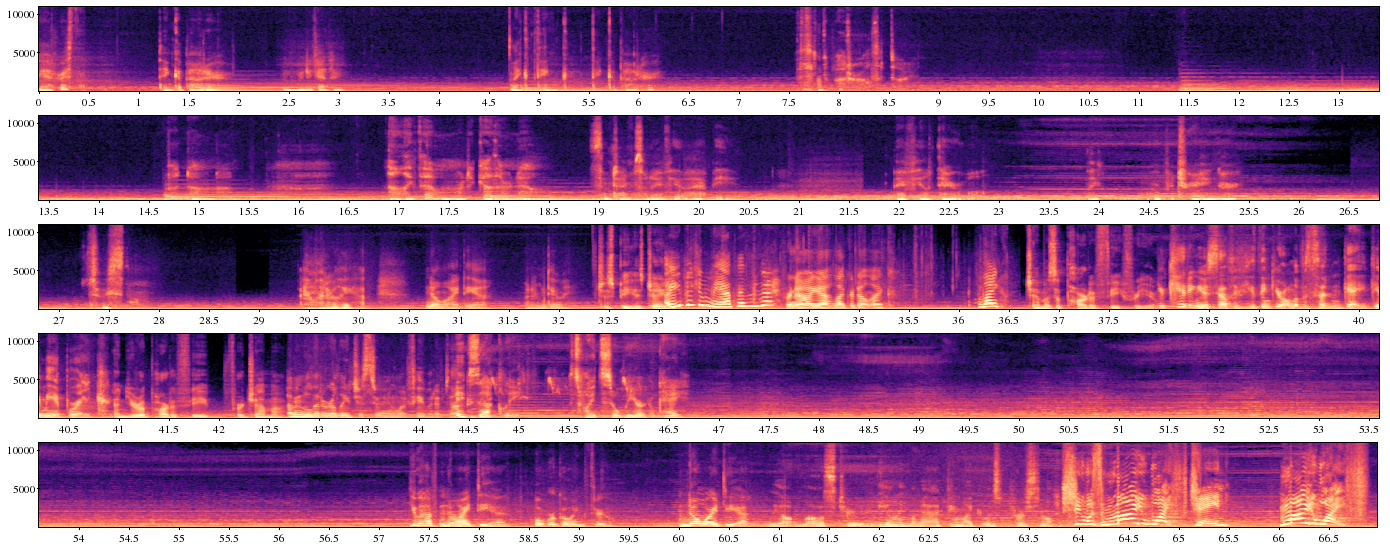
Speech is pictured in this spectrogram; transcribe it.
Do you ever th- think about her when we're together? Like, think, think about her? I think about her all the time. But no, not, not like that when we're together now. Sometimes when I feel happy, I feel terrible. Like we're betraying her. Should we stop? I literally have no idea what I'm doing. Just be his Jane. Are you picking me up every day? For now, yeah, like or don't like. Like, Gemma's a part of Fee for you. You're kidding yourself if you think you're all of a sudden gay. Give me a break. And you're a part of Fee for Gemma. I'm literally just doing what Fee would have done. Exactly. That's why it's so weird, okay? You have no idea what we're going through. No idea. We all lost her. You're the only one acting like it was personal. She was my wife, Jane! My wife!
